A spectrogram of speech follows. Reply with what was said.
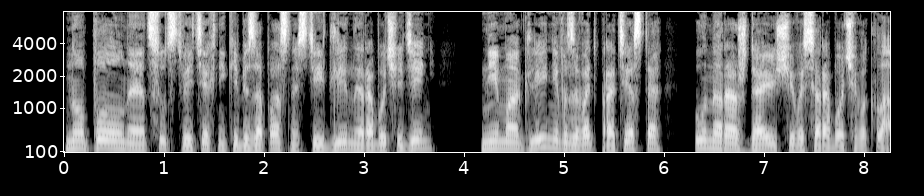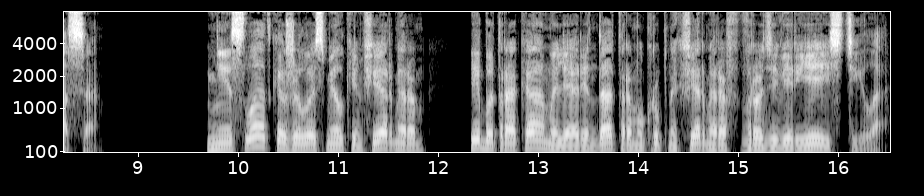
но полное отсутствие техники безопасности и длинный рабочий день не могли не вызывать протеста у нарождающегося рабочего класса. Не сладко жилось мелким фермерам и батракам или арендаторам у крупных фермеров вроде Верье и Стила.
